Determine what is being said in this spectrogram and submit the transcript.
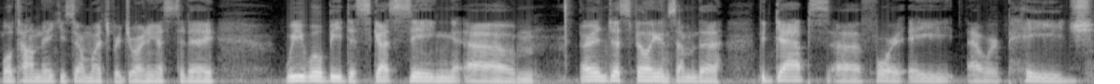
well, Tom, thank you so much for joining us today. We will be discussing um, and just filling in some of the the gaps uh, for a our page.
